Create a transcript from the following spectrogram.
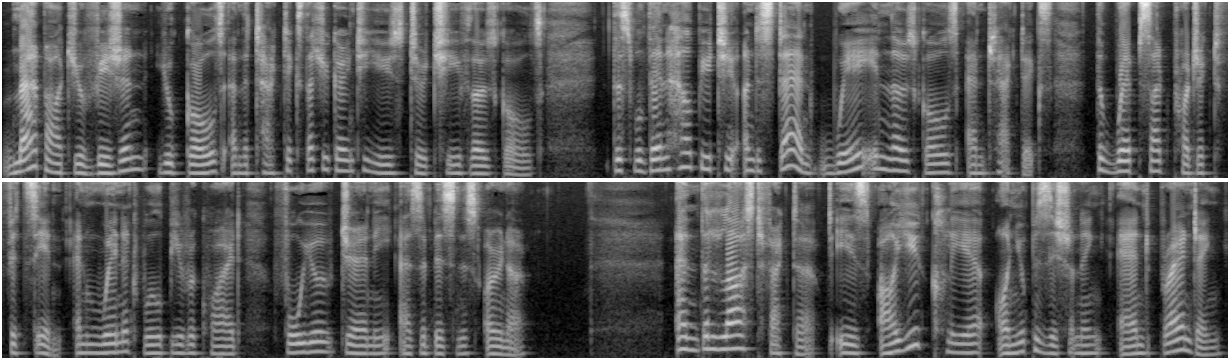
map out your vision, your goals, and the tactics that you're going to use to achieve those goals. This will then help you to understand where in those goals and tactics the website project fits in and when it will be required for your journey as a business owner. And the last factor is are you clear on your positioning and branding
